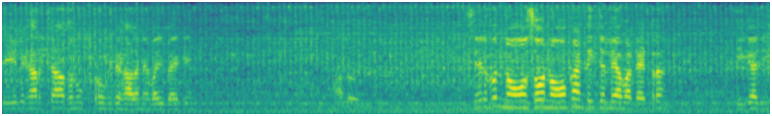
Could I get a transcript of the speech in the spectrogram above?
ਤੇਲ ਖਰਚਾ ਤੁਹਾਨੂੰ ਉੱਪਰੋਂ ਵੀ ਦਿਖਾ ਦਿੰਦੇ ਬਾਈ ਬਹਿ ਕੇ। ਆ ਲਓ ਜੀ। ਸਿਰਫ 909 ਘੰਟੇ ਚੱਲਿਆ ਵਾ ਟਰੈਕਟਰ। ਠੀਕ ਹੈ ਜੀ।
